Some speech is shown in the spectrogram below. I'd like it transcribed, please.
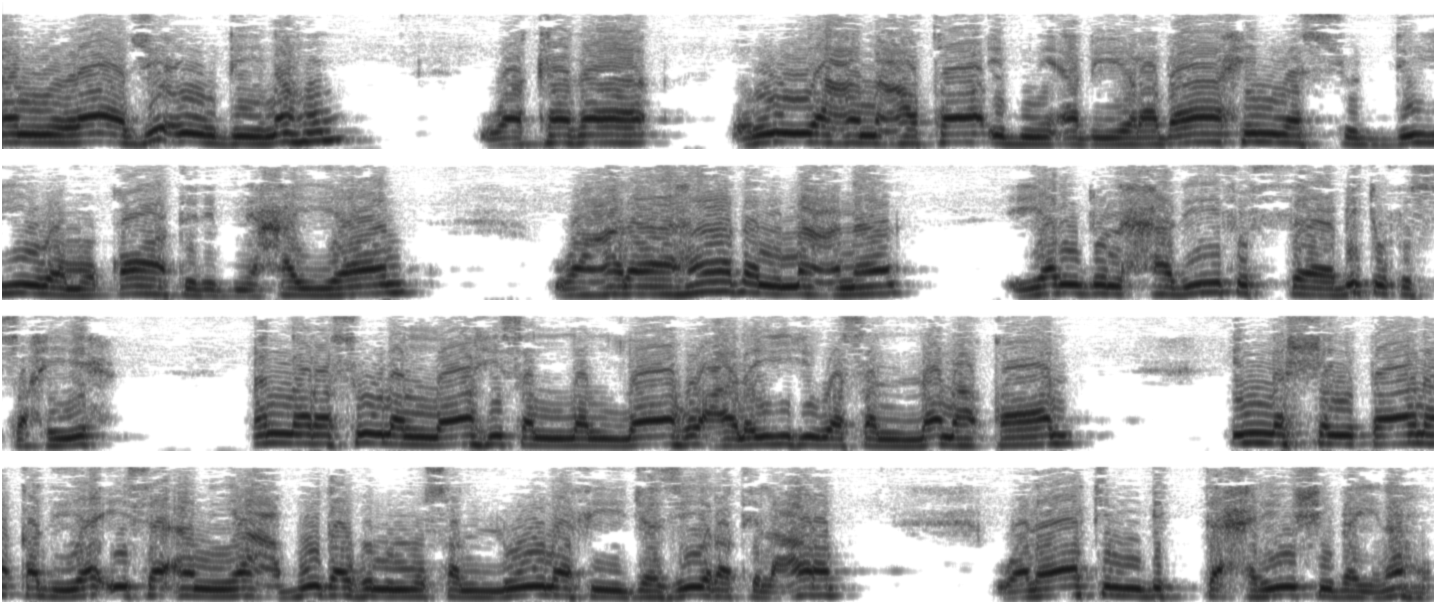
أن يراجعوا دينهم؟ وكذا روي عن عطاء بن أبي رباح والسدي ومقاتل بن حيان وعلى هذا المعنى يرد الحديث الثابت في الصحيح أن رسول الله صلى الله عليه وسلم قال إن الشيطان قد يئس أن يعبده المصلون في جزيرة العرب ولكن بالتحريش بينهم.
